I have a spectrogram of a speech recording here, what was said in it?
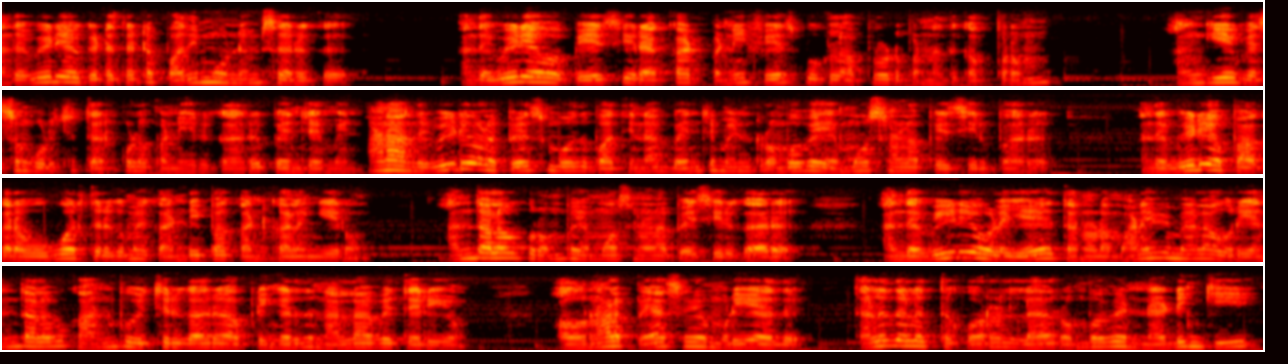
அந்த வீடியோ கிட்டத்தட்ட பதிமூணு நிமிஷம் இருக்குது அந்த வீடியோவை பேசி ரெக்கார்ட் பண்ணி ஃபேஸ்புக்கில் அப்லோட் பண்ணதுக்கப்புறம் அங்கேயே விஷம் குடிச்சு தற்கொலை பண்ணியிருக்காரு பெஞ்சமின். ஆனால் அந்த வீடியோவில் பேசும்போது பார்த்தீங்கன்னா பெஞ்சமின் ரொம்பவே எமோஷனலாக பேசியிருப்பாரு. அந்த வீடியோ பார்க்குற ஒவ்வொருத்தருக்குமே கண்டிப்பாக கண் கலங்கிரும். அந்த அளவுக்கு ரொம்ப எமோஷனலாக பேசியிருக்காரு. அந்த வீடியோவிலேயே தன்னோட மனைவி மேலே அவர் எந்த அளவுக்கு அன்பு வச்சிருக்காரு அப்படிங்கிறது நல்லாவே தெரியும். அவரால் பேசவே முடியாது. தழுதழுத்த குரலில் ரொம்பவே நடுங்கி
